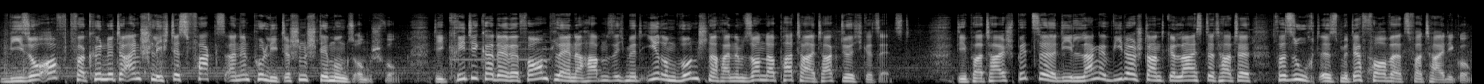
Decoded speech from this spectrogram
Wie so oft verkündete ein schlichtes Fax einen politischen Stimmungsumschwung. Die Kritiker der Reformpläne haben sich mit ihrem Wunsch nach einem Sonderparteitag durchgesetzt. Die Parteispitze, die lange Widerstand geleistet hatte, versucht es mit der Vorwärtsverteidigung.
